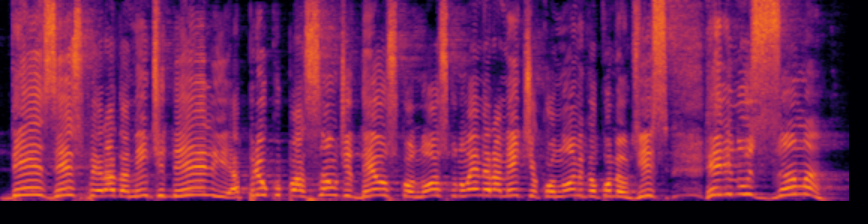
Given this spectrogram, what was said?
desesperadamente dele. A preocupação de Deus conosco não é meramente econômica, como eu disse, ele nos ama.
